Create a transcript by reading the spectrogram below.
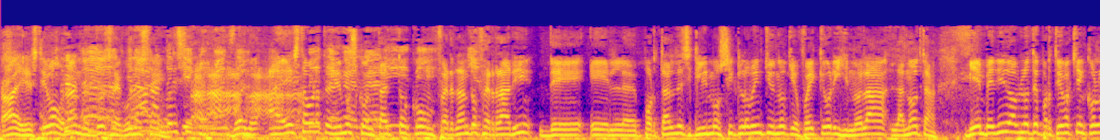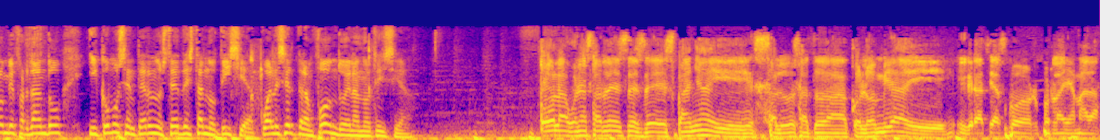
Ah, este iba volando, entonces, según Ah, usted. Bueno, a esta hora tenemos Ferrari, contacto con Fernando bien. Ferrari del portal de ciclismo Ciclo 21, que fue el que originó la, la nota. Bienvenido a Blog Deportivo aquí en Colombia, Fernando. ¿Y cómo se enteran ustedes de esta noticia? ¿Cuál es el trasfondo de la noticia? Hola, buenas tardes desde España y saludos a toda Colombia y, y gracias por, por la llamada.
